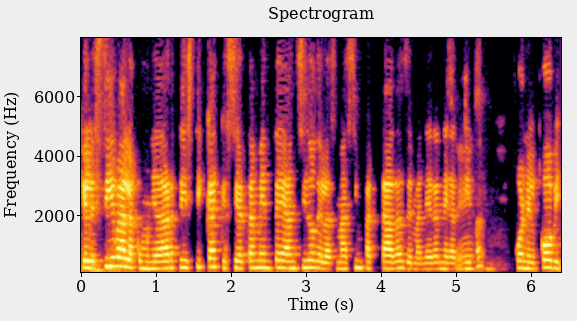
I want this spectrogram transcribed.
que les sirva a la comunidad artística, que ciertamente han sido de las más impactadas de manera negativa sí, sí. con el COVID.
